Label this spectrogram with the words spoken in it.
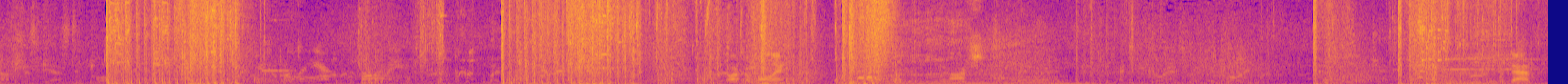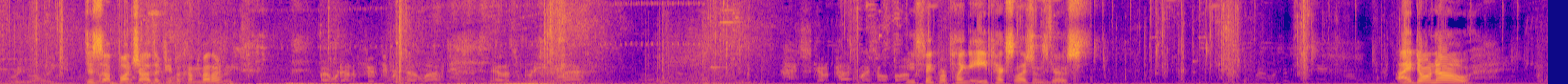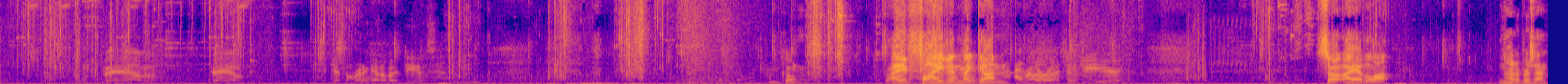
Noxious gas deployed. Over here. Follow me. Guacamole. Knocked. Dad, Reloading. there's a bunch of other people coming, by the way. Alright, we're down to 50% left. Yeah, that's a pretty easy match. Just gotta patch myself up. you think? We're playing Apex Legends, Ghost. I don't know. Bam! Bam. Guess I'm running out of ideas. I'm going. I have five in my gun, I'm Prowler healing. SMG here. so I have a lot. 100%.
